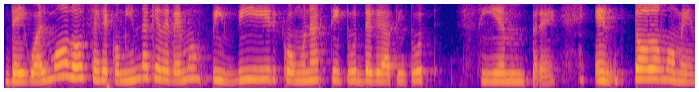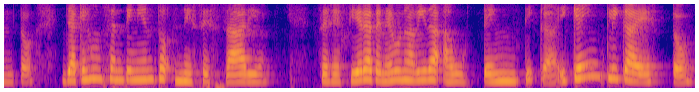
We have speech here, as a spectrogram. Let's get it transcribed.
De igual modo, se recomienda que debemos vivir con una actitud de gratitud siempre, en todo momento, ya que es un sentimiento necesario. Se refiere a tener una vida auténtica. ¿Y qué implica esto?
